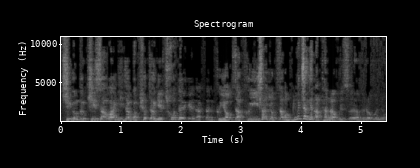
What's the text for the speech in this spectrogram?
지금도 기사와 이적과 표적이 초대교에 나타나는 그 역사, 그 이상 역사가 무지하게 나타나고 있어요. 여러분요.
